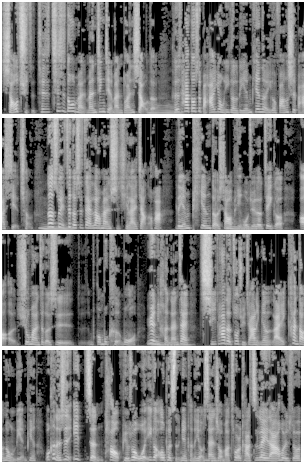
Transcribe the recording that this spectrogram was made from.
小曲子其实其实都蛮蛮精简、蛮短小的。哦、可是，他都是把它用一个连篇的一个方式把它写成。嗯、那所以，这个是在浪漫时期来讲的话，连篇的小品，嗯、我觉得这个。呃，舒曼这个是功不可没，因为你很难在其他的作曲家里面来看到那种连篇。我可能是一整套，比如说我一个 opus 里面可能有三首嘛，托尔卡之类的啊，或者说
